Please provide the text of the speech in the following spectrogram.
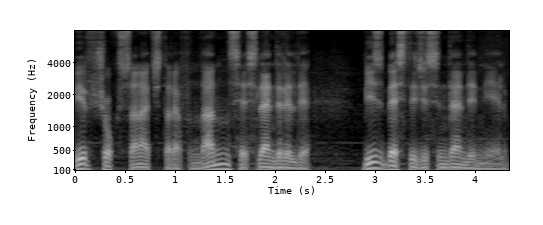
Birçok sanatçı tarafından seslendirildi. Biz bestecisinden dinleyelim.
